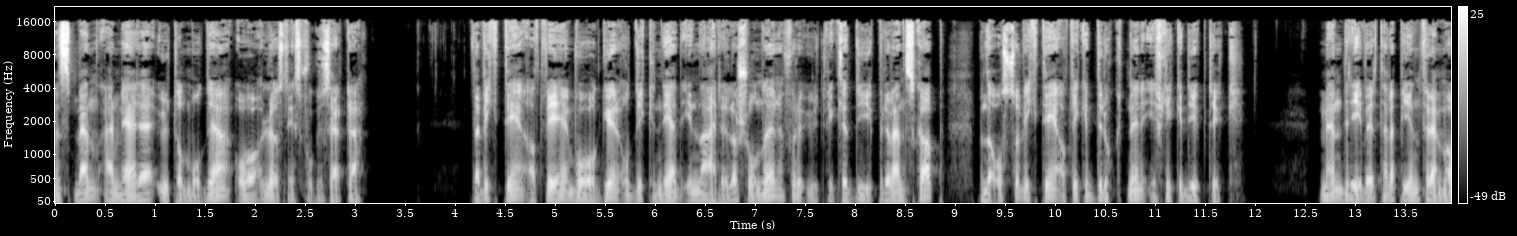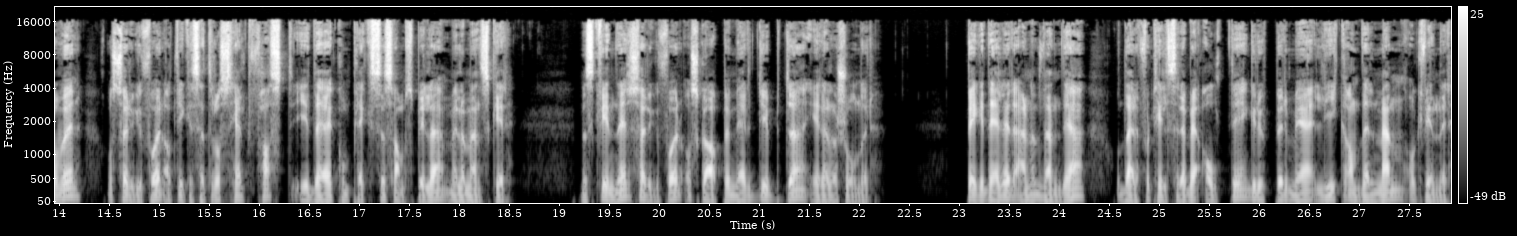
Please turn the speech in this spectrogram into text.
mens menn er mer utålmodige og løsningsfokuserte. Det er viktig at vi våger å dykke ned i nære relasjoner for å utvikle dypere vennskap, men det er også viktig at vi ikke drukner i slike dypdykk. Menn driver terapien fremover og sørger for at vi ikke setter oss helt fast i det komplekse samspillet mellom mennesker, mens kvinner sørger for å skape mer dybde i relasjoner. Begge deler er nødvendige, og derfor tilstreber jeg alltid grupper med lik andel menn og kvinner.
